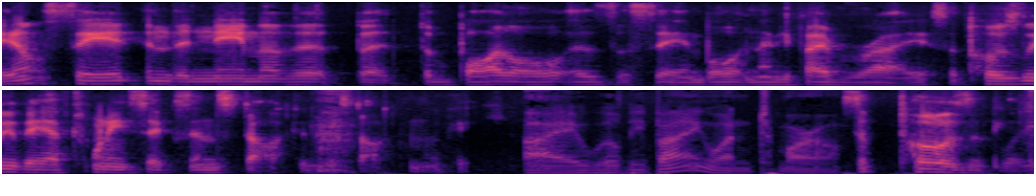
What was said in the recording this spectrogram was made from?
They don't say it in the name of it, but the bottle is the same. Bulleit 95 rye. Supposedly, they have 26 in stock in the Stockton location. I will be buying one tomorrow. Supposedly,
